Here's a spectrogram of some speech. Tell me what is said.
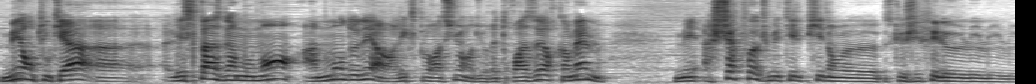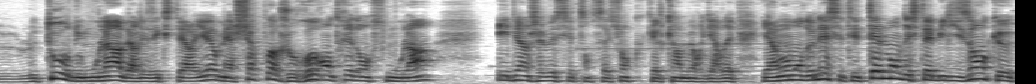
Mais en tout cas, euh, l'espace d'un moment, à un moment donné, alors l'exploration a duré 3 heures quand même, mais à chaque fois que je mettais le pied dans le... Parce que j'ai fait le, tour du moulin vers les extérieurs, mais à chaque fois que je re-rentrais dans ce moulin, eh bien j'avais cette sensation que quelqu'un me regardait. Et à un moment donné, c'était tellement déstabilisant que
